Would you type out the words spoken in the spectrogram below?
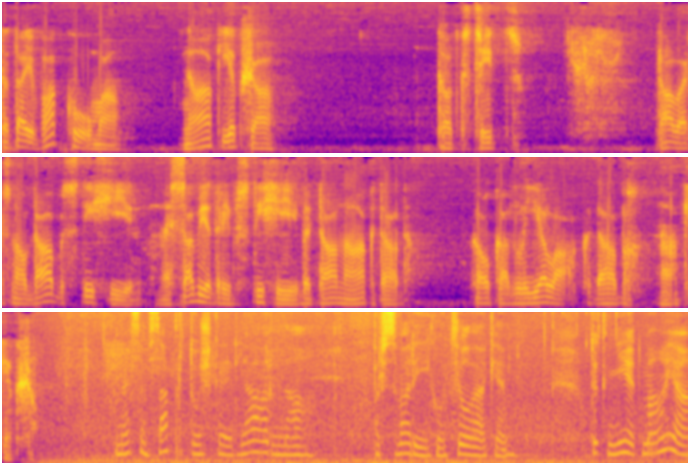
tad tai vakumā nāk iekšā kaut kas cits. Tā vairs nav dabas stihija, ne sabiedrības stihija, bet tā nāk tāda kaut kāda lielāka daba nāk iekšā. Mēs esam sapratuši, ka ir jārunā par svarīgo cilvēkiem. Tad, kad viņi iet mājā,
